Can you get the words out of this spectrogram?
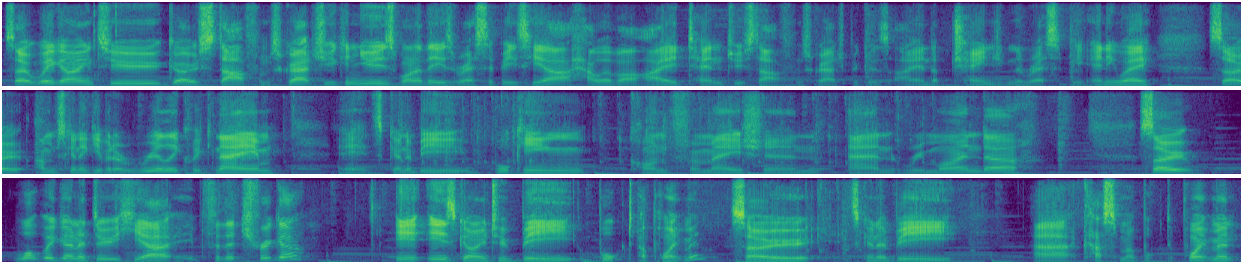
So we're going to go start from scratch. You can use one of these recipes here. However, I tend to start from scratch because I end up changing the recipe anyway. So I'm just going to give it a really quick name. It's going to be booking confirmation and reminder. So what we're going to do here for the trigger, it is going to be booked appointment. So it's going to be uh, customer booked appointment.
